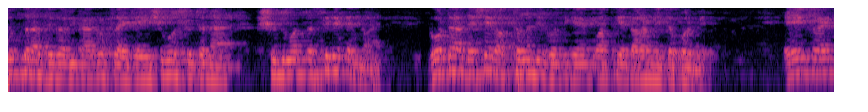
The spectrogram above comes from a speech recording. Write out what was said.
যুক্তরাজ্যগামী কার্গো ফ্লাইটের এই শুভ সূচনা শুধুমাত্র সিলেটের নয়, গোটা দেশের অর্থনৈতিক গতিকে পথকে ত্বরান্বিত করবে। এই ফ্লাইট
